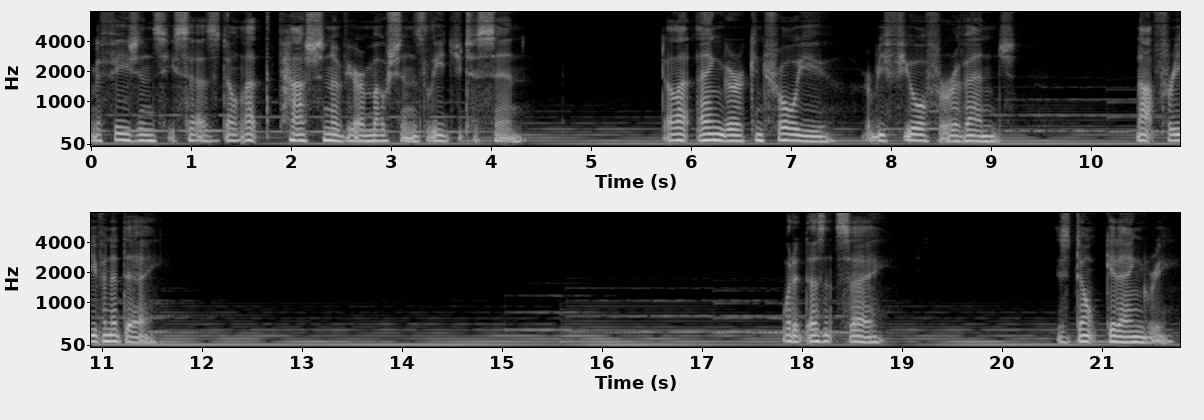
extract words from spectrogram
In Ephesians, he says, Don't let the passion of your emotions lead you to sin. Don't let anger control you or be fuel for revenge, not for even a day. What it doesn't say is don't get angry.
